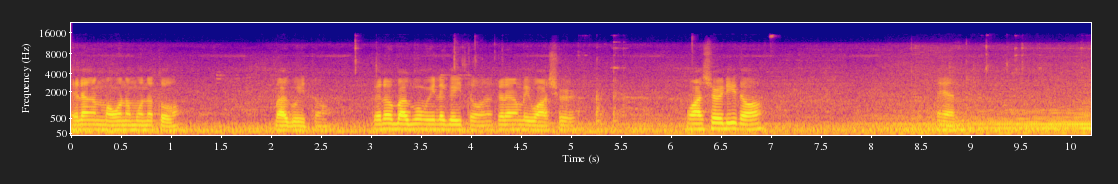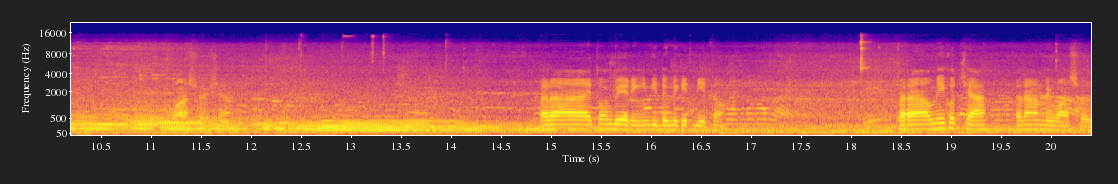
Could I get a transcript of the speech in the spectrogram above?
Kailangan mauna muna to bago ito. Pero bago mo ilagay ito, kailangan may washer. Washer dito. Ayan. Washer siya. Para itong bearing hindi dumikit dito. Para umikot siya, kailangan may washer.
